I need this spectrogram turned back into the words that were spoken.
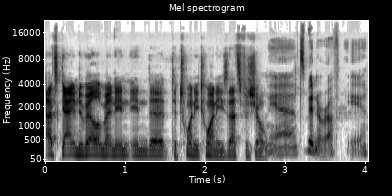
that's game development in, in the, the 2020s, that's for sure. yeah, it's been a rough year.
